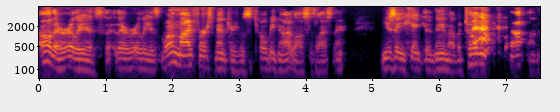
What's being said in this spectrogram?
Oh there really is. There really is. One of my first mentors was toby no i lost his last name. Usually you can't get a name of but toby Scotland.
